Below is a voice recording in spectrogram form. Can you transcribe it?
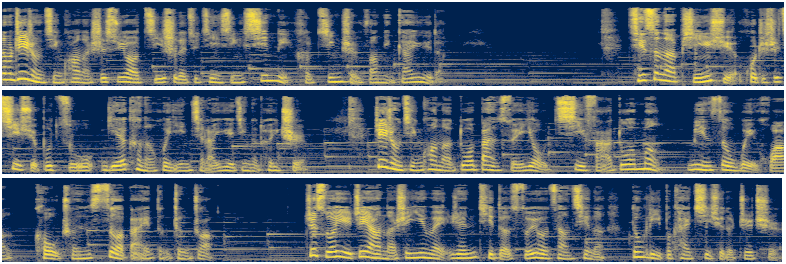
那么这种情况呢，是需要及时的去进行心理和精神方面干预的。其次呢，贫血或者是气血不足也可能会引起来月经的推迟。这种情况呢，多伴随有气乏多梦、面色萎黄、口唇色白等症状。之所以这样呢，是因为人体的所有脏器呢都离不开气血的支持，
